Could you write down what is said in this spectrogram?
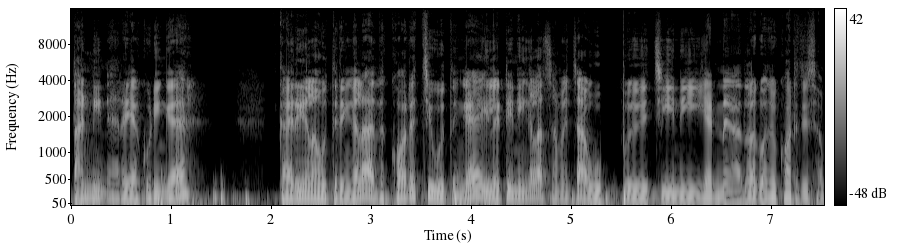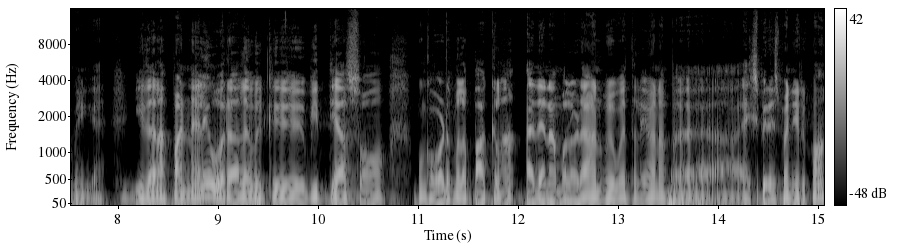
தண்ணி நிறையா குடிங்க. கறியெல்லாம் ஊற்றுறீங்களா அதை குறைச்சி ஊற்றுங்க இல்லாட்டி நீங்களா சமைச்சா உப்பு சீனி எண்ணெய் அதெல்லாம் கொஞ்சம் குறைச்சி சமைங்க. இதெல்லாம் பண்ணாலே ஒரு அளவுக்கு வித்தியாசம் உங்கள் உடம்புல பார்க்கலாம். அதை நம்மளோட அனுபவத்திலையோ நம்ம எக்ஸ்பீரியன்ஸ் பண்ணியிருக்கோம்.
